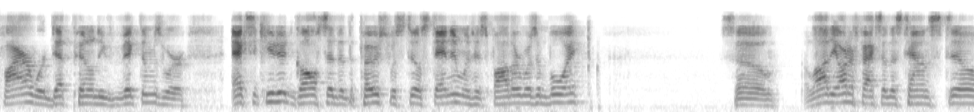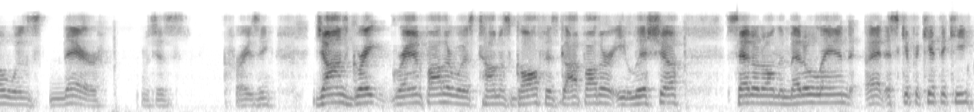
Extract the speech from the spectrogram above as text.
fire where death penalty victims were executed. Goff said that the post was still standing when his father was a boy. So a lot of the artifacts of this town still was there, which is crazy. John's great grandfather was Thomas Goff. His godfather, Elisha, settled on the meadowland at Eskippakithiki.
